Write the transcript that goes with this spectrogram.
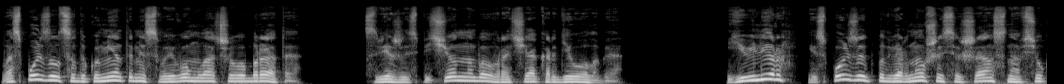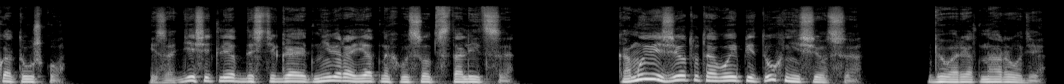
воспользоваться документами своего младшего брата, свежеиспеченного врача-кардиолога. Ювелир использует подвернувшийся шанс на всю катушку и за 10 лет достигает невероятных высот в столице. Кому везет, у того и петух несется говорят народе.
